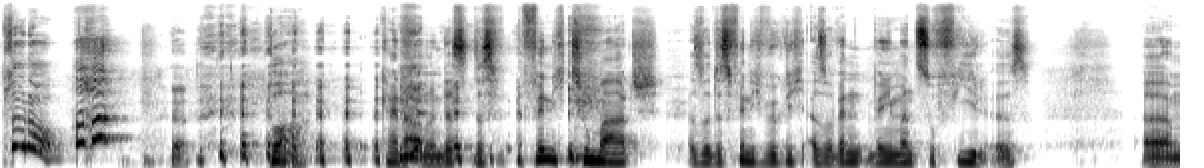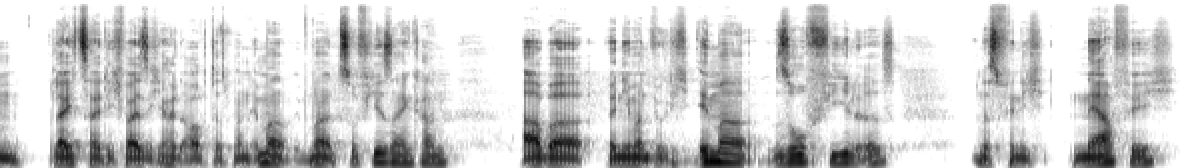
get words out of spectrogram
Pluto, haha. Boah, keine Ahnung, das, das finde ich too much. Also das finde ich wirklich, also wenn, wenn jemand zu viel ist, ähm, gleichzeitig weiß ich halt auch, dass man immer, immer zu viel sein kann. Aber wenn jemand wirklich immer so viel ist, und das finde ich nervig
